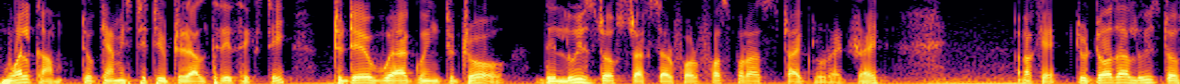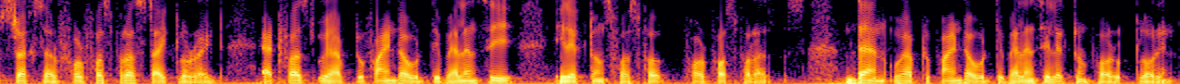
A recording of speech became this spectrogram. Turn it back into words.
Welcome to Chemistry Tutorial 360. Today we are going to draw the Lewis-Stokes structure for phosphorus trichloride, right? Okay, to draw the Lewis-Stokes structure for phosphorus trichloride, at first we have to find out the valency electrons for, for phosphorus. Then we have to find out the valence electron for chlorine.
